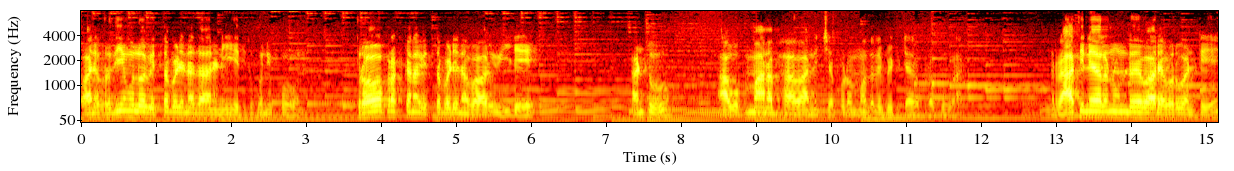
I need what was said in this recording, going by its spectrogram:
వాని హృదయములో విత్తబడిన దానిని ఎత్తుకుని పోను త్రోవ ప్రక్కన విత్తబడిన వాడు వీడే అంటూ ఆ ఉపమాన భావాన్ని చెప్పడం మొదలుపెట్టారు ప్రభువారు. రాతి నేల నుండేవారు ఎవరు అంటే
